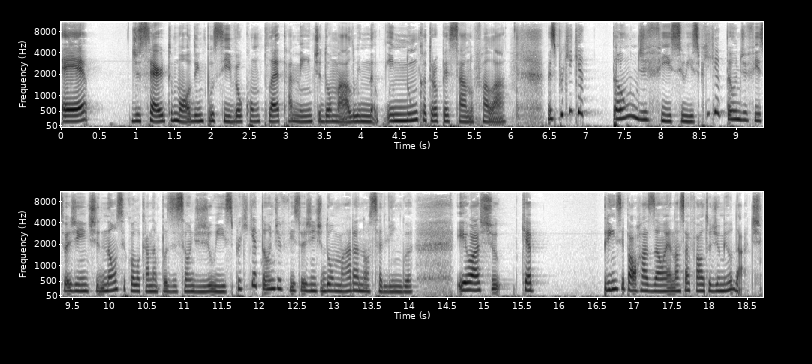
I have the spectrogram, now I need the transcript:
é de certo modo impossível completamente domá-lo e, e, nunca tropeçar no falar. Mas por que, que é tão difícil isso? Por que, que, é tão difícil a gente não se colocar na posição de juiz? Por que, que é tão difícil a gente domar a nossa língua? Eu acho que a principal razão é a nossa falta de humildade.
